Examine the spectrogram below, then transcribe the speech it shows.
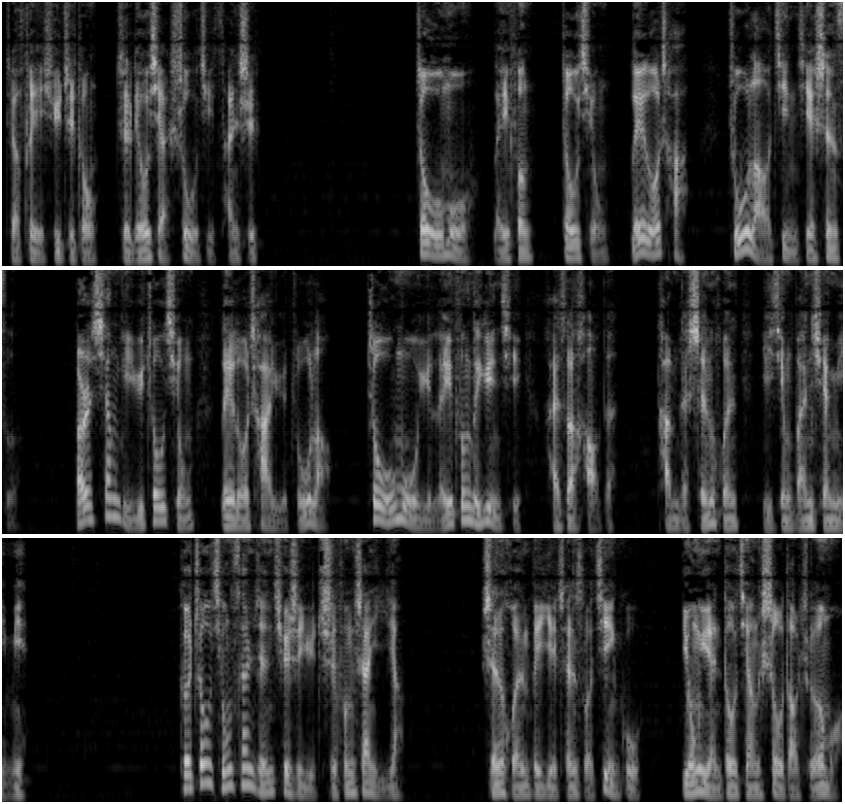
这废墟之中只留下数具残尸。周无木、雷锋、周琼、雷罗刹、竹老尽皆身死，而相比于周琼、雷罗刹与竹老，周无木与雷锋的运气还算好的，他们的神魂已经完全泯灭。可周琼三人却是与赤峰山一样，神魂被叶辰所禁锢，永远都将受到折磨。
